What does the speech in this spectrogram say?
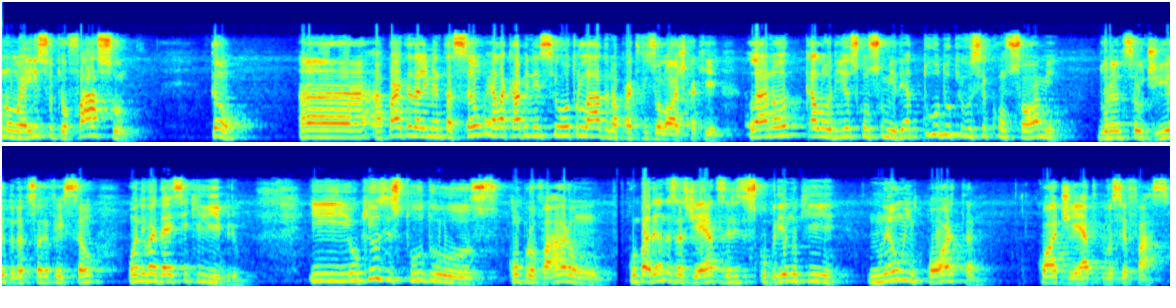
não é isso que eu faço? Então, a, a parte da alimentação, ela cabe nesse outro lado, na parte fisiológica aqui. Lá no calorias consumidas, é tudo que você consome durante o seu dia, durante a sua refeição, onde vai dar esse equilíbrio. E o que os estudos comprovaram, comparando essas dietas, eles descobriram que não importa qual a dieta que você faz.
